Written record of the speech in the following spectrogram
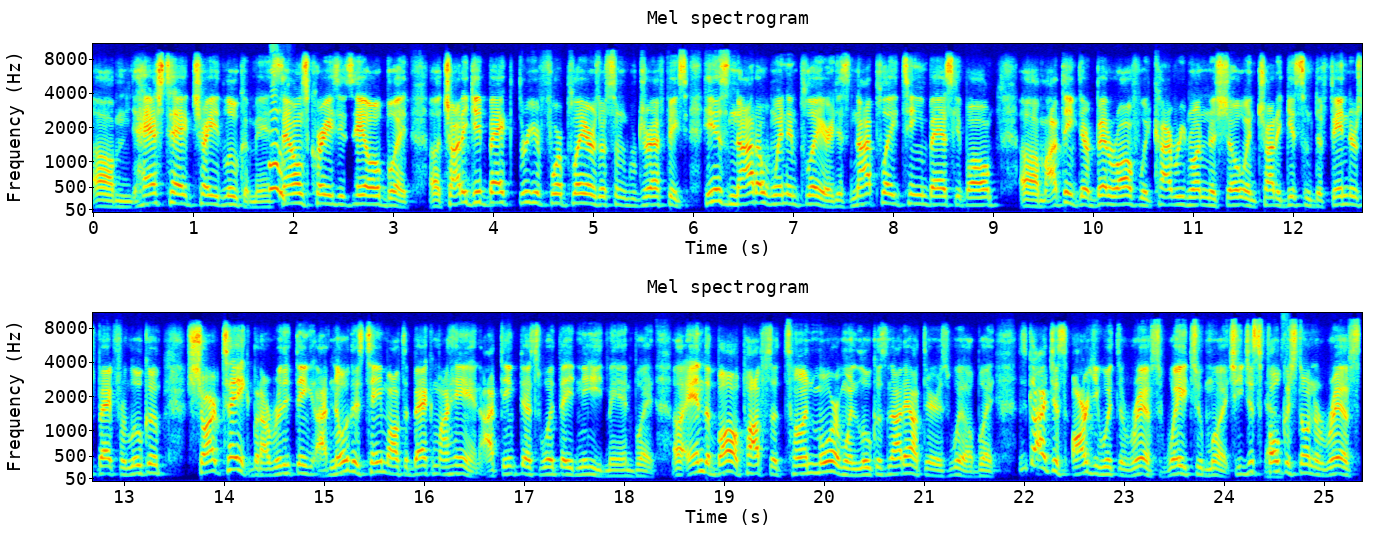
Um, hashtag trade Luka, man. Woo. Sounds crazy as hell, but uh, try to get back three or four players or some draft picks. He is not a winning player. He does not play team basketball. Um, I think they're better off with Kyrie running the show and try to get some defenders back for Luka. Sharp take, but I really think I know this team off the back of my hand. I think that's what they need, man. But uh, and the ball pops a ton more when Luka's not out there as well. But this guy just argued with the refs way too much. He just yes. focused on the refs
